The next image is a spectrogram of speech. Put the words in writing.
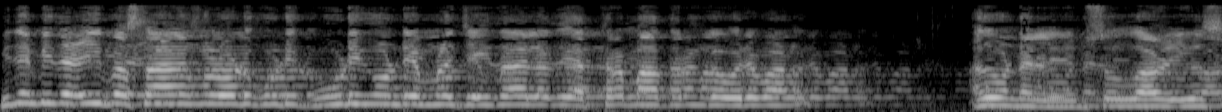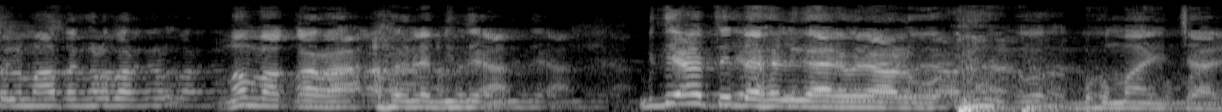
പിന്നെ വിധ ഈ പ്രസ്ഥാനങ്ങളോട് കൂടി കൂടിക്കൊണ്ട് നമ്മൾ ചെയ്താൽ അത് എത്രമാത്രം ഗൗരവമാണ്. അതുകൊണ്ടല്ലേ അലൈഹി വസല്ലമ തങ്ങൾ പറഞ്ഞത്? വിദ്യാത്തിന്റെ അഹൽകാരെ ഒരാൾ ബഹുമാനിച്ചാൽ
